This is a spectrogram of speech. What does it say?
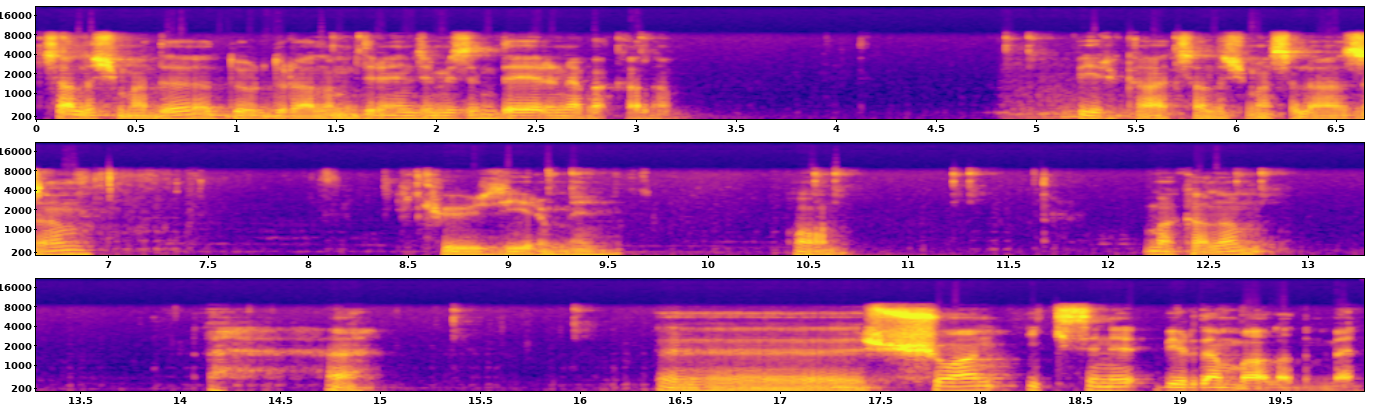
Çalışmadı. Durduralım. Direncimizin değerine bakalım. 1K çalışması lazım. 220 10 Bakalım. Heh. Ee, şu an ikisini birden bağladım ben.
